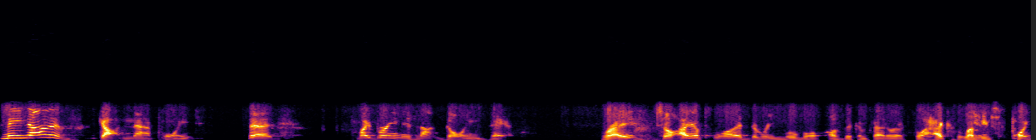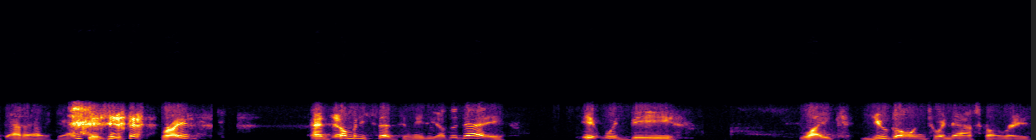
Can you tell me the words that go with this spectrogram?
may not have gotten that point that my brain is not going there. Right? So I applaud the removal of the Confederate flag. Let me point that out again right? And Yep. somebody said to me the other day, it would be like you going to a NASCAR race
